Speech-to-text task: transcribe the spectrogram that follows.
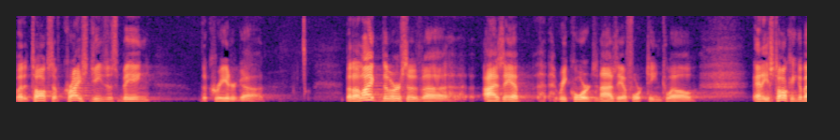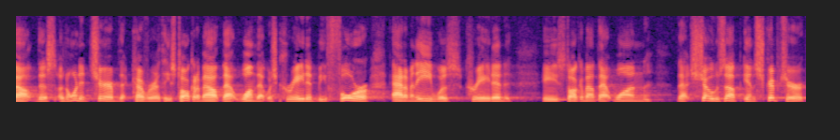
But it talks of Christ Jesus being the Creator God. But I like the verse of uh, Isaiah records in Isaiah 14 12. And he's talking about this anointed cherub that covereth. He's talking about that one that was created before Adam and Eve was created. He's talking about that one that shows up in Scripture,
